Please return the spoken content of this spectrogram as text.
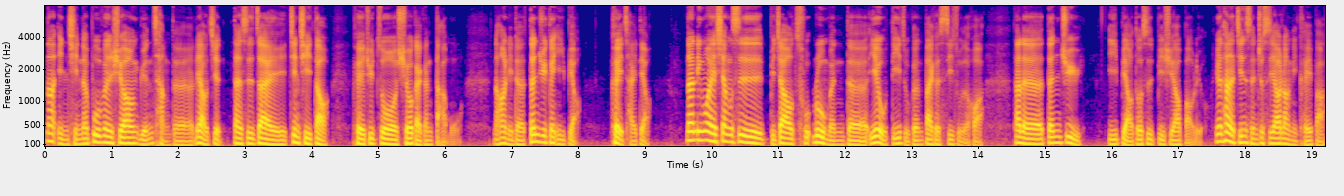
那引擎的部分需要用原厂的料件，但是在进气道可以去做修改跟打磨。然后你的灯具跟仪表可以拆掉。那另外像是比较初入门的业务 D 组跟 Bike C 组的话，它的灯具仪表都是必须要保留，因为它的精神就是要让你可以把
